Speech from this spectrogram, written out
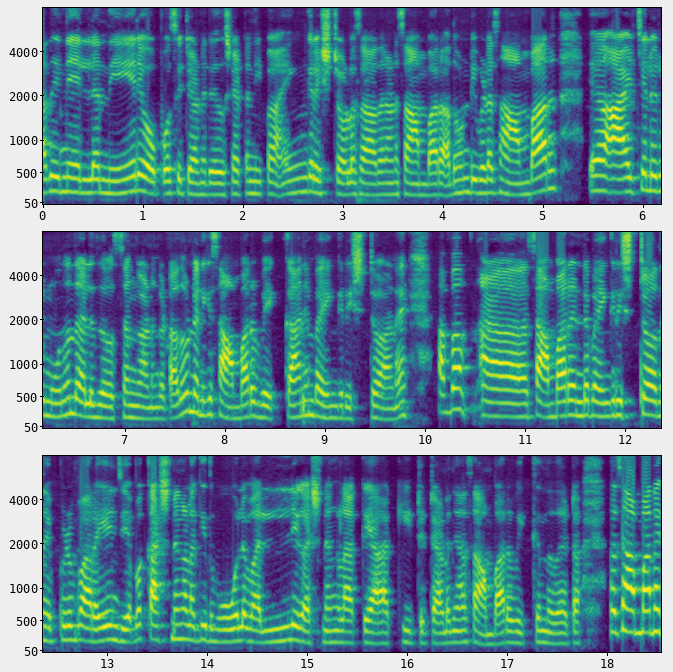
അതിനെ എല്ലാം നേരെ ഓപ്പോസിറ്റാണ് രഘുചേട്ടൻ ഈ ഭയങ്കര ഇഷ്ടമുള്ള സാധനമാണ് സാമ്പാർ. അതുകൊണ്ട് ഇവിടെ സാമ്പാർ ആഴ്ചയിൽ ഒരു മൂന്നും നാല് ദിവസം കാണും കേട്ടോ. അതുകൊണ്ട് എനിക്ക് സാമ്പാർ വെക്കാനും ഭയങ്കര ഇഷ്ടമാണ്. അപ്പം സാമ്പാർ എന്റെ ഭയങ്കര ഇഷ്ടമാണ് എപ്പോഴും പറയുകയും ചെയ്യും. അപ്പോൾ കഷ്ണങ്ങളൊക്കെ ഇതുപോലെ വലിയ കഷ്ണങ്ങളൊക്കെ ആക്കിയിട്ടിട്ടാണ് ഞാൻ സാമ്പാർ വെക്കുന്നത് കേട്ടോ. അപ്പോൾ സാമ്പാറിനെ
